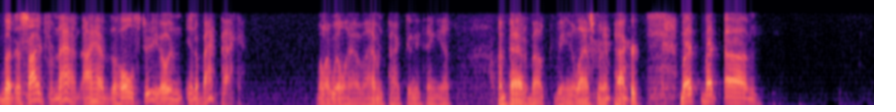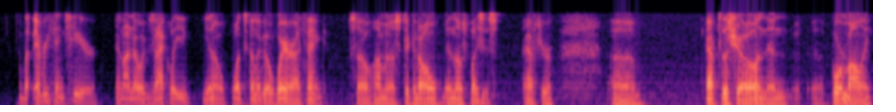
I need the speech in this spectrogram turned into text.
but aside from that, I have the whole studio in in a backpack. Well, I will have. I haven't packed anything yet. I'm bad about being a last minute packer. But but um but everything's here and I know exactly, you know, what's going to go where, I think. So I'm going to stick it all in those places after um after the show and then uh, poor Molly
